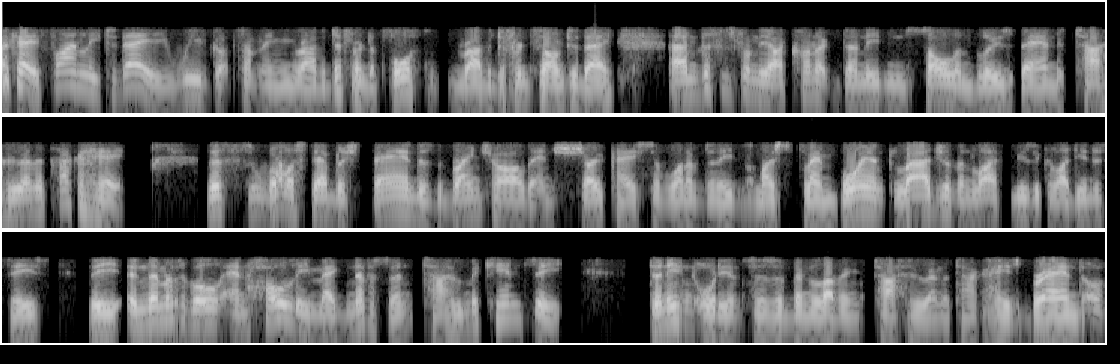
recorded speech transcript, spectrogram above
Okay, finally today we've got something rather different, a fourth rather different song today. Um, this is from the iconic Dunedin soul and blues band Tahu and the Takahe. This well-established band is the brainchild and showcase of one of Dunedin's most flamboyant, larger-than-life musical identities, the inimitable and wholly magnificent Tahu McKenzie. Dunedin audiences have been loving Tahu and the Takahe's brand of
